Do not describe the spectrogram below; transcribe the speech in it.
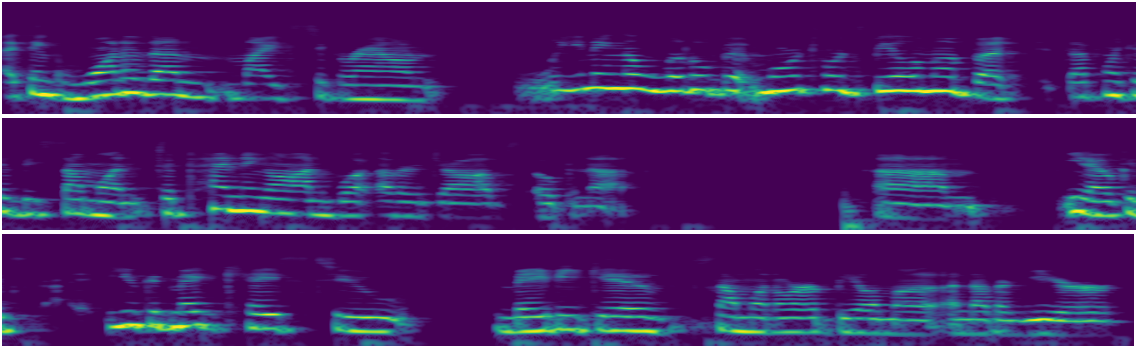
I think one of them might stick around, leaning a little bit more towards Bielema, but it definitely could be someone depending on what other jobs open up. Um, you know, because you could make a case to maybe give someone or Bielema another year.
